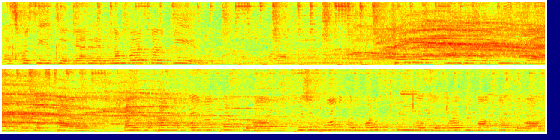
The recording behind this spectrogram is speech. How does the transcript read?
Let's proceed to candidate number 13. Candidate number 13 band is inspired by the Panagbenga Festival, which is one of the most famous and world-renowned festivals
